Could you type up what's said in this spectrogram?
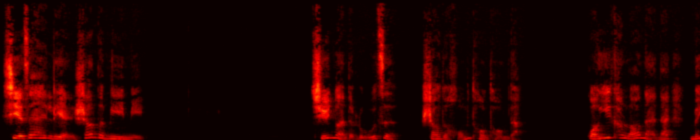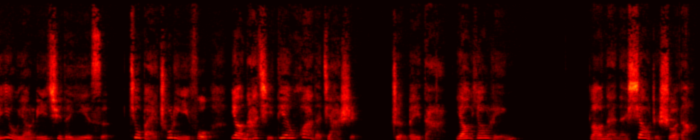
写在脸上的秘密。取暖的炉子烧得红彤彤的，广一看老奶奶没有要离去的意思，就摆出了一副要拿起电话的架势，准备打幺幺零。老奶奶笑着说道。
